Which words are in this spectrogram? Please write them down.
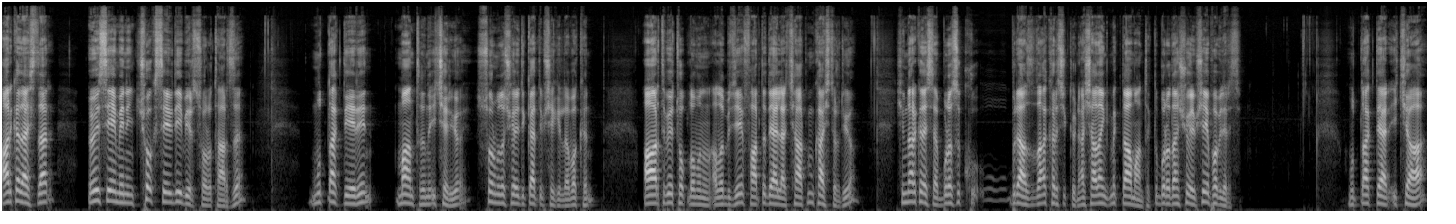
Arkadaşlar ÖSYM'nin çok sevdiği bir soru tarzı. Mutlak değerin mantığını içeriyor. Sorumuza şöyle dikkatli bir şekilde bakın. A artı B toplamının alabileceği farklı değerler çarpımı kaçtır diyor. Şimdi arkadaşlar burası biraz daha karışık görünüyor. Aşağıdan gitmek daha mantıklı. Buradan şöyle bir şey yapabiliriz. Mutlak değer 2A.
